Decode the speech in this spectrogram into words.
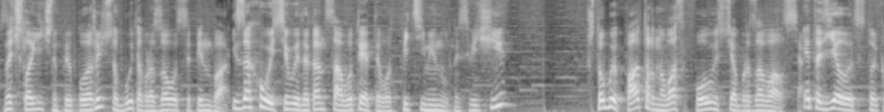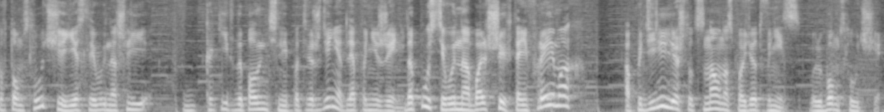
значит логично предположить, что будет образовываться пин-бар. И заходите вы до конца вот этой вот 5-минутной свечи, чтобы паттерн у вас полностью образовался. Это делается только в том случае, если вы нашли какие-то дополнительные подтверждения для понижения. Допустим, вы на больших таймфреймах определили, что цена у нас пойдет вниз, в любом случае.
